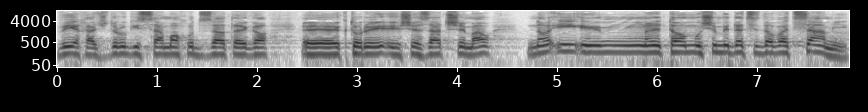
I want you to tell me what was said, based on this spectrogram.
wyjechać drugi samochód za tego, e, który się zatrzymał. No i to musimy decydować sami.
